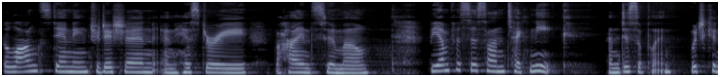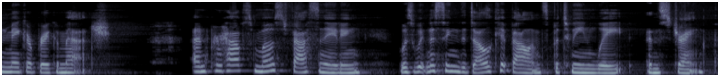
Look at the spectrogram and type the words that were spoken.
the long standing tradition and history behind sumo, the emphasis on technique and discipline, which can make or break a match. And perhaps most fascinating was witnessing the delicate balance between weight and strength.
